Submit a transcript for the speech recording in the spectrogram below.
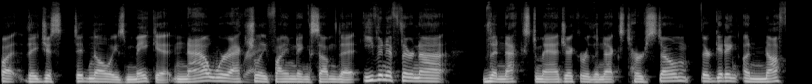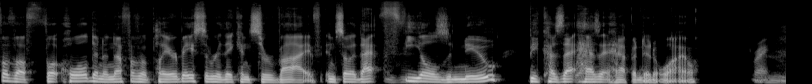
but they just didn't always make it now we're actually finding some that even if they're not the next magic or the next hearthstone they're getting enough of a foothold and enough of a player base where they can survive and so that Mhm. feels new because that Right. hasn't happened in a while Right. Mm.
